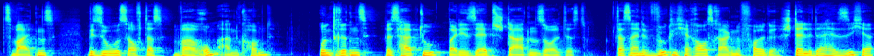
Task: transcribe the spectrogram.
Zweitens, wieso es auf das Warum ankommt. Und drittens, weshalb du bei dir selbst starten solltest. Das ist eine wirklich herausragende Folge. Stelle daher sicher,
